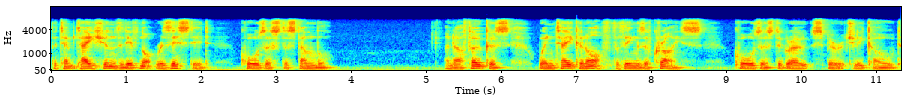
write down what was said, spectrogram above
the temptations that, if not resisted, cause us to stumble. And our focus, when taken off the things of Christ, cause us to grow spiritually cold.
